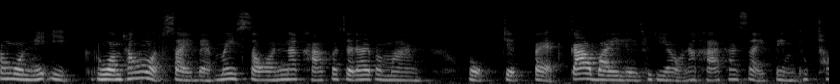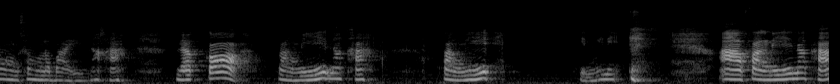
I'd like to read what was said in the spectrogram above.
ข้างบนนี้อีกรวมทั้งหมดใส่แบบไม่ซ้อนนะคะ ก็จะได้ประมาณ 6 7 8 9 ใบเลยทีเดียวนะคะ ถ้าใส่เต็มทุกช่องช่องละใบนะคะ แล้วก็ฝั่งนี้นะคะ ฝั่งนี้เห็นไหมนี่อ่าฝั่งนี้นะคะ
